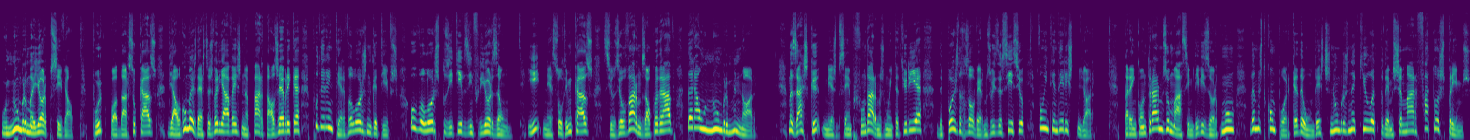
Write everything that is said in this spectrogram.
o número maior possível, porque pode dar-se o caso de algumas destas variáveis na parte algébrica poderem ter valores negativos ou valores positivos inferiores a 1. E, nesse último caso, se os elevarmos ao quadrado, dará um número menor. Mas acho que, mesmo sem aprofundarmos muito a teoria, depois de resolvermos o exercício, vão entender isto melhor. Para encontrarmos o máximo divisor comum, vamos decompor cada um destes números naquilo a que podemos chamar fatores primos.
